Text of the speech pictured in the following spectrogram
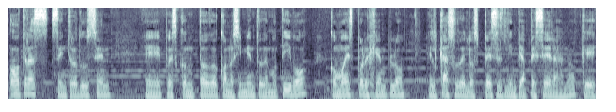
Otras se introducen eh, pues con todo conocimiento de motivo, como es por ejemplo el caso de los peces limpia pecera, ¿no? que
